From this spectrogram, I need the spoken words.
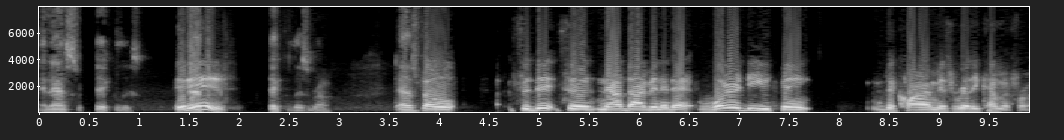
and that's ridiculous. It that's is ridiculous, bro. That's so. To to now dive into that, where do you think the crime is really coming from?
